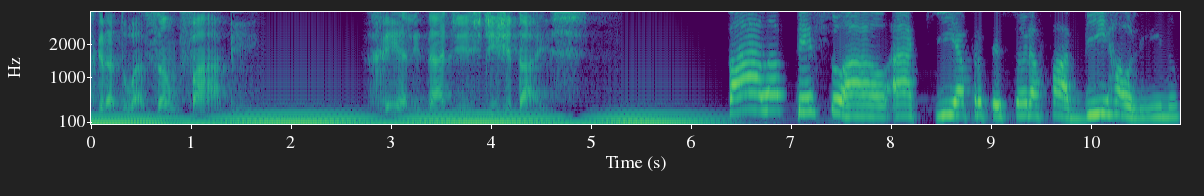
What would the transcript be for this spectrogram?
Pós-graduação FAP. Realidades digitais. Fala pessoal, aqui é a professora Fabi Raulino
